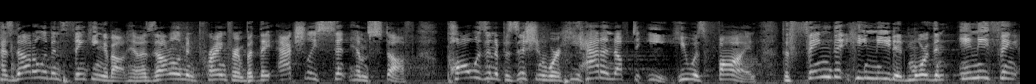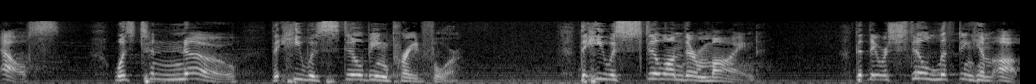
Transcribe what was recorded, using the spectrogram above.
has not only been thinking about him, has not only been praying for him, but they actually sent him stuff. Paul was in a position where he had enough to eat. He was fine. The thing that he needed more than anything else was to know that he was still being prayed for, that he was still on their mind, that they were still lifting him up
